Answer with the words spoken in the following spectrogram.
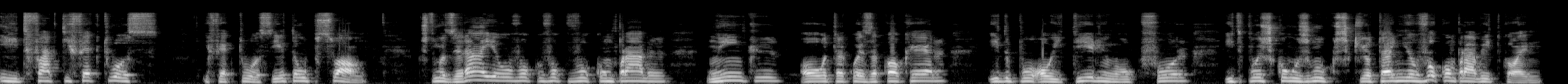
e de facto efetuou-se. Efetuou-se. E então o pessoal costuma dizer, ah, eu vou, vou, vou comprar link ou outra coisa qualquer, e depois, ou Ethereum ou o que for, e depois com os lucros que eu tenho eu vou comprar Bitcoin.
